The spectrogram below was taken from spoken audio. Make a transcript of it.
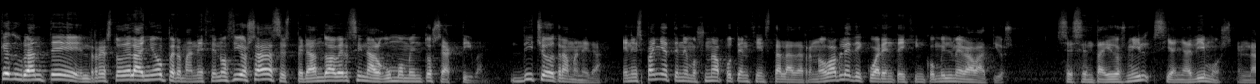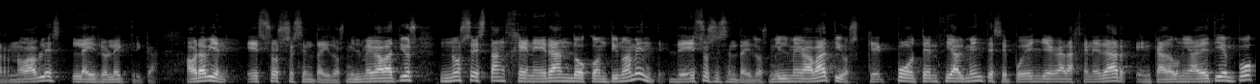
que durante el resto del año permanecen ociosas esperando a ver si en algún momento se activan. Dicho de otra manera, en España tenemos una potencia instalada renovable de 45.000 megavatios. 62.000 si añadimos en las renovables la hidroeléctrica. Ahora bien, esos 62.000 megavatios no se están generando continuamente. De esos 62.000 megavatios que potencialmente se pueden llegar a generar en cada unidad de tiempo,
